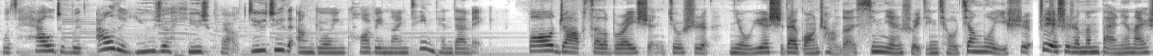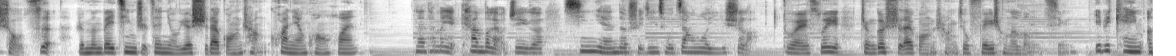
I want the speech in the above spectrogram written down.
was held without the usual huge crowd due to the ongoing COVID-19 pandemic. Ball drop celebration 就是纽约时代广场的新年水晶球降落仪式，这也是人们百年来首次人们被禁止在纽约时代广场跨年狂欢。那他们也看不了这个新年的水晶球降落仪式了。对，所以整个时代广场就非常的冷清。It became a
